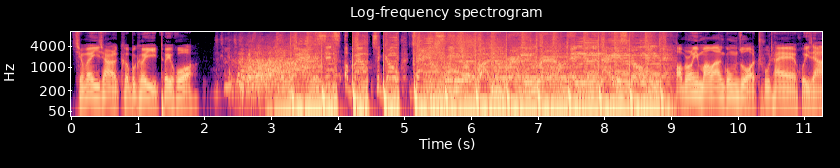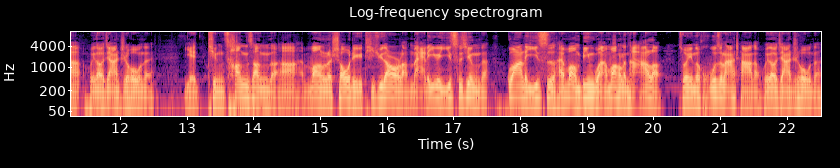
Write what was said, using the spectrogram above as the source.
请问一下，可不可以退货？好不容易忙完工作，出差回家，回到家之后呢，也挺沧桑的啊，忘了烧这个剃须刀了，买了一个一次性的，刮了一次还忘宾馆忘了拿了，所以呢胡子拉碴的。回到家之后呢，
